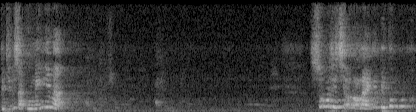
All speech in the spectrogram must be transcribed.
Gedene sak bumi iki mak sumur siji ana lainnya pitung puluh.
